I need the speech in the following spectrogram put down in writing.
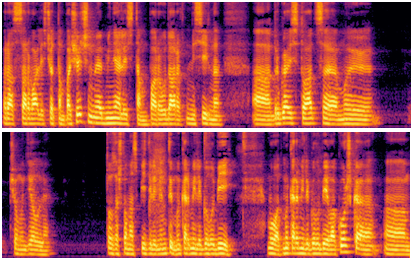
раз сорвались, что-то там пощечинами обменялись, там пару ударов не сильно. А другая ситуация, мы... Что мы делали? то, за что нас пиздили менты, мы кормили голубей. Вот, мы кормили голубей в окошко, э,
